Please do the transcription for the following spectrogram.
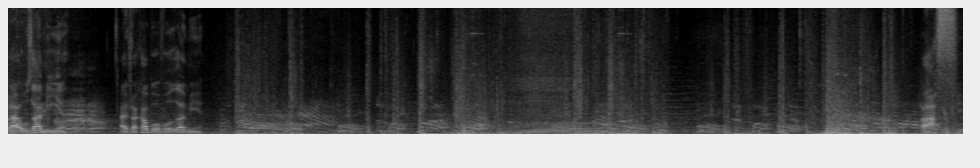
pra usar a minha. Ah, já acabou, vou usar a minha. Aff.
